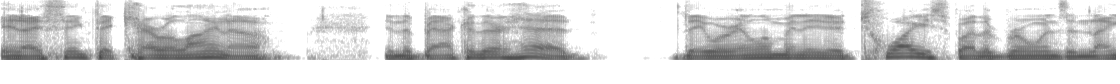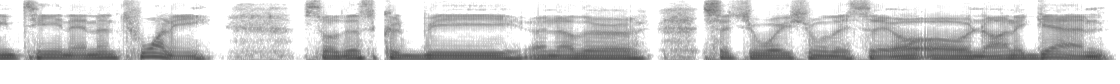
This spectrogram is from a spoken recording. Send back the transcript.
and I think that Carolina, in the back of their head, they were eliminated twice by the Bruins in 19 and in 20. So this could be another situation where they say, oh, oh, not again.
